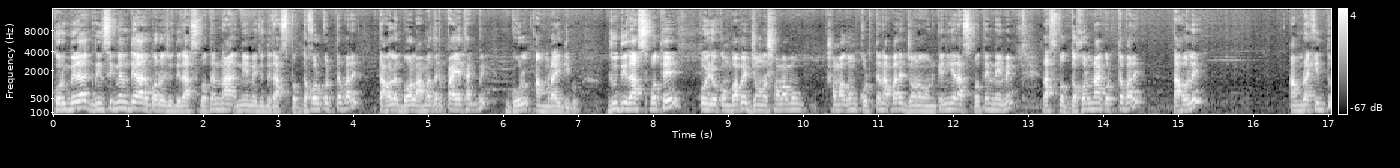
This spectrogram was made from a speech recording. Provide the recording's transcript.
কর্মীরা গ্রিন সিগন্যাল দেওয়ার পরে যদি রাজপথে না নেমে যদি রাজপথ দখল করতে পারে, তাহলে বল আমাদের পায়ে থাকবে, গোল আমরাই দিব। যদি রাজপথে ওই রকমভাবে জনসমাগম, সমাগম করতে না পারে, জনগণকে নিয়ে রাজপথে নেমে রাজপথ দখল না করতে পারে, তাহলে আমরা কিন্তু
